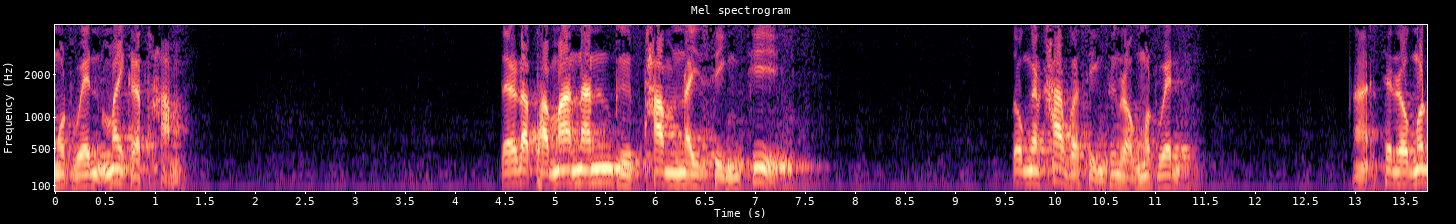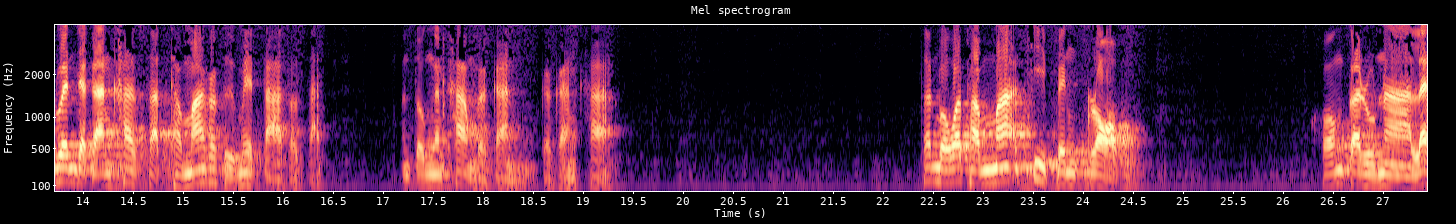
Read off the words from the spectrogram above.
งดเว้นไม่กระทำแต่ระดับธรรมะนั้นคือทำในสิ่งที่ ตรงกันข้ามกับสิ่งซึ่งเรางดเว้นเช่นเรางดเว้นจากการฆ่าสัตว์ธรรมะก็คือเมตตาต่อสัตว์ มันตรงกันข้ามกับการกับการฆ่า ท่านบอกว่าธรรมะที่เป็นกรอบ ของกรุณาและ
